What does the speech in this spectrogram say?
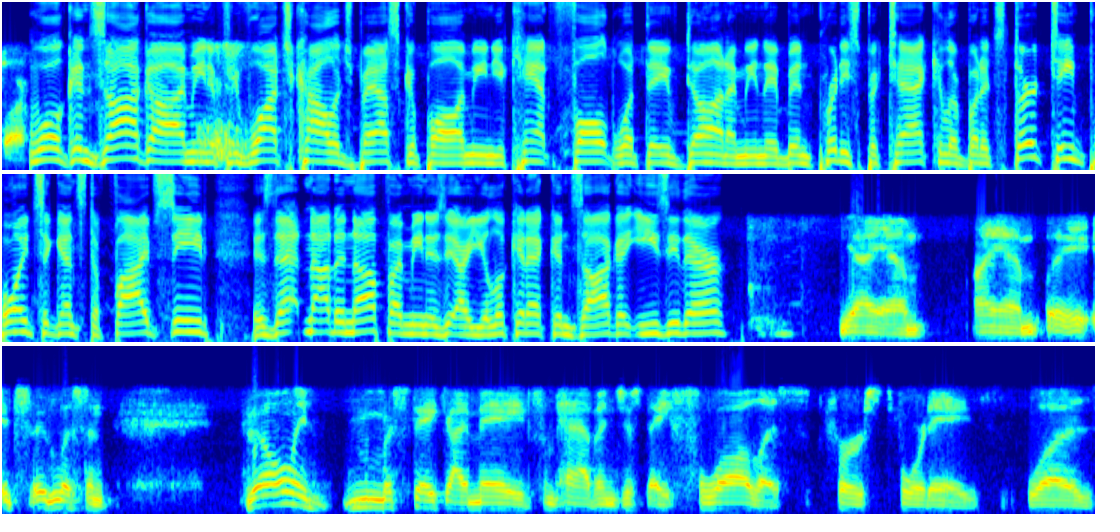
far. Well, Gonzaga, I mean, if you've watched college basketball, I mean, you can't fault what they've done. I mean, they've been pretty spectacular, but it's 13 points against a five seed. Is that not enough? I mean, is are you looking at Gonzaga easy there? Yeah, I am. I am. It's it, listen. The only mistake I made from having just a flawless first four days was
